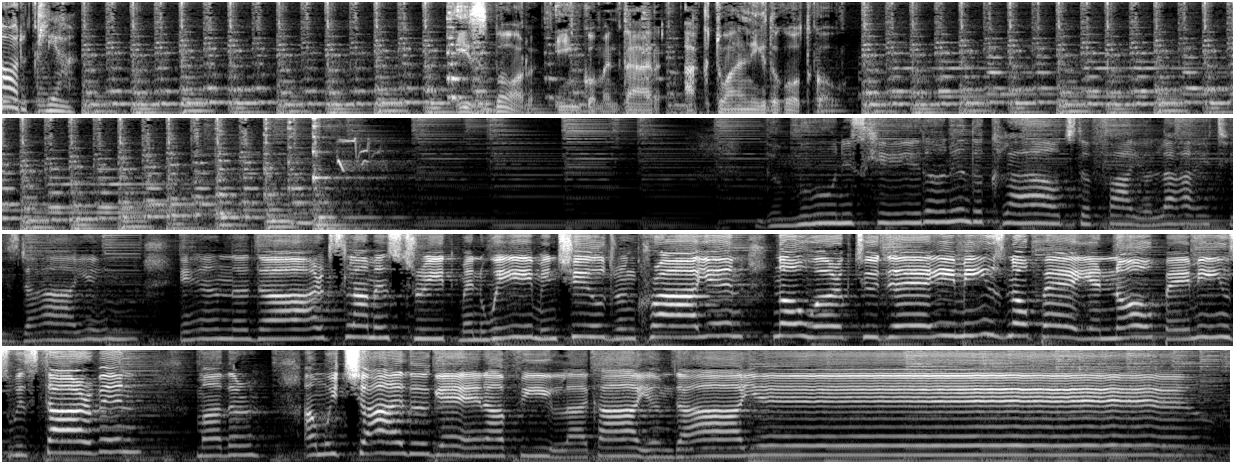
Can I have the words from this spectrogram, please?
Torklja. Izbor in komentar aktualnih dogodkov. clouds, the firelight is dying. In the dark, slumming street, men, women, children crying. No work today means no pay, and no pay means we're starving. Mother, I'm with child again, I feel like I am dying.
